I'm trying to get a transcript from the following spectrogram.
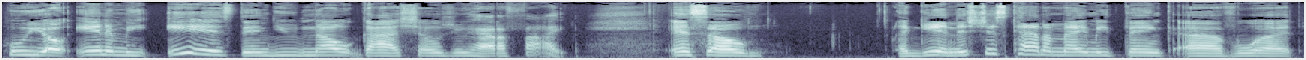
who your enemy is, then you know God shows you how to fight. And so, again, this just kind of made me think of what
